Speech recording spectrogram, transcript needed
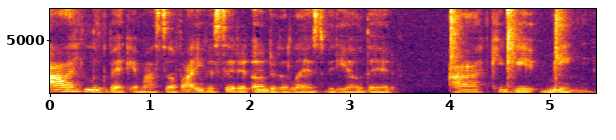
I look back at myself. I even said it under the last video that I can get mean.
